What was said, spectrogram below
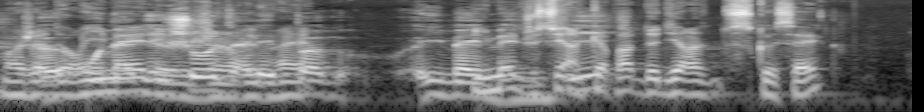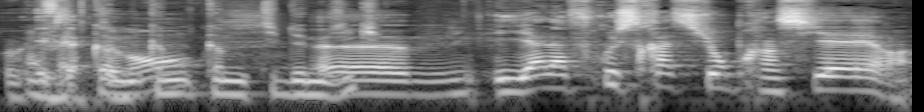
Moi, j'adore Euh, on a des choses à l'époque. Email, Email, je suis incapable de dire ce que c'est. En fait, Exactement. comme, comme, comme type de musique. Euh, il y a la frustration princière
